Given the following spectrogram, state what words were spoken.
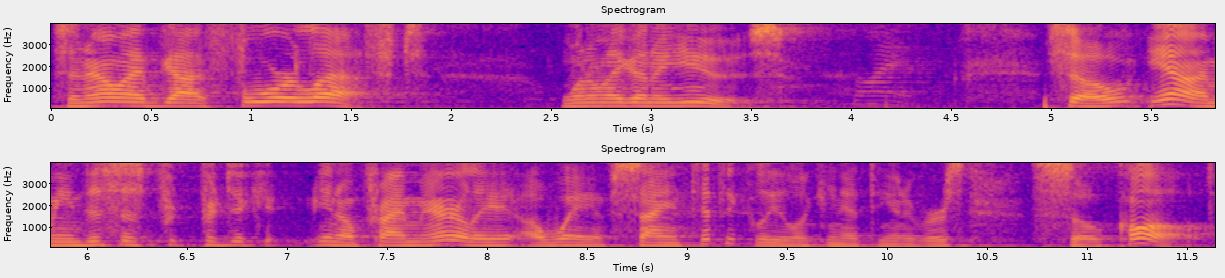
So now I've got four left. What am I going to use? So, yeah, I mean, this is pr- predic- you know, primarily a way of scientifically looking at the universe, so called.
